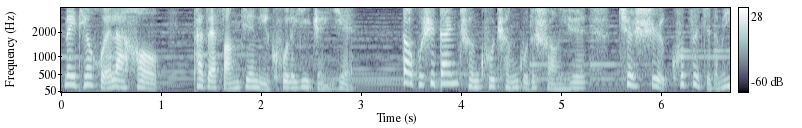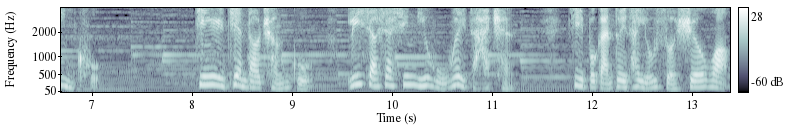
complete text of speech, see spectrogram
那天回来后，他在房间里哭了一整夜，倒不是单纯哭陈谷的爽约，却是哭自己的命苦。今日见到陈谷，李小夏心里五味杂陈，既不敢对他有所奢望，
